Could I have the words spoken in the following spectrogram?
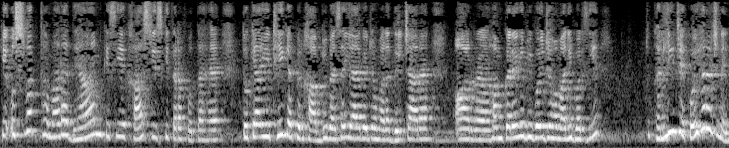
کہ اس وقت ہمارا دھیان کسی ایک خاص چیز کی طرف ہوتا ہے تو کیا یہ ٹھیک ہے؟ پھر خواب بھی ویسا ہی آئے گا جو ہمارا دل چاہ رہا ہے اور ہم کریں گے بھی وہی جو ہماری مرضی ہے۔ تو کر لیجیے کوئی حرج نہیں۔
